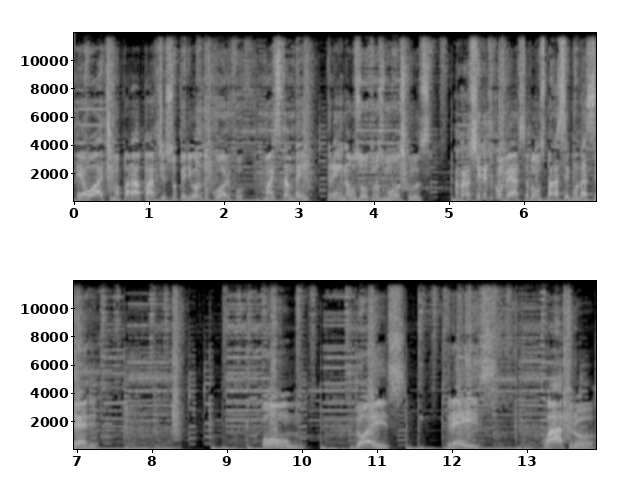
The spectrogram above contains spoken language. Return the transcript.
é ótima para a parte superior do corpo, mas também treina os outros músculos. Agora chega de conversa, vamos para a segunda série. Um, dois, três, quatro,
